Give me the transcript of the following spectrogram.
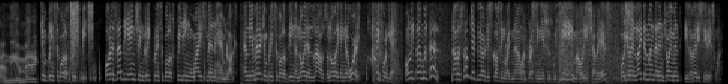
and the American... principle of free speech. Or is that the ancient Greek principle of feeding wise men hemlock? And the American principle of being annoyed and loud so nobody can get a word? I forget. Only time will tell. Now, the subject we are discussing right now and pressing issues with me, Maurice Chavez, for your enlightenment and enjoyment is a very serious one.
